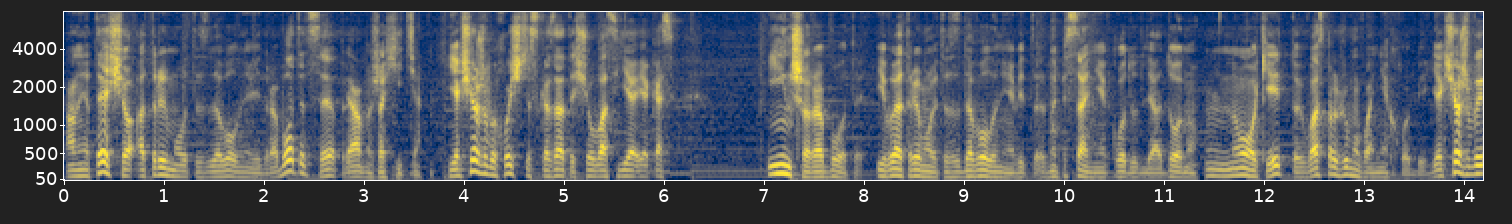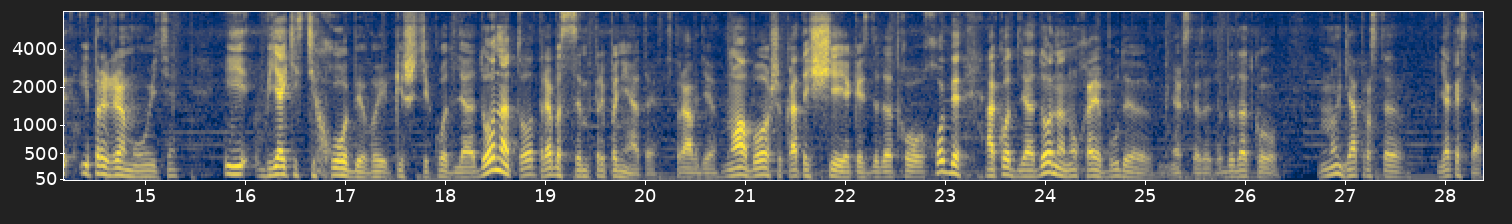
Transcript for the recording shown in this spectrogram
а не те, що отримувати задоволення від роботи це прямо жахіття. Якщо ж ви хочете сказати, що у вас є якась інша робота, і ви отримуєте задоволення від написання коду для Дону, ну окей, то у вас програмування хобі. Якщо ж ви і програмуєте, і в якісті хобі ви пишете код для Дона, то треба з цим припиняти, справді. Ну або шукати ще якесь додаткове хобі, а код для Дона, ну хай буде, як сказати, додатково. Ну, я просто якось так.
